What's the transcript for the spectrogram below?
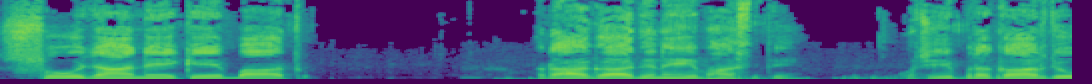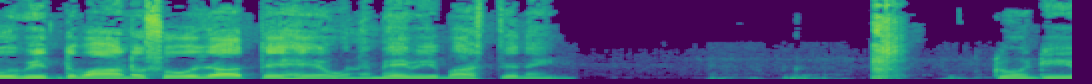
सो जाने के बाद राग आदि नहीं भासते। उसी प्रकार जो विद्वान सो जाते हैं, उनमें भी भासते नहीं। क्योंकि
